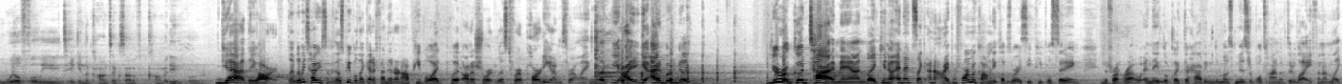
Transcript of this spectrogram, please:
willfully taking the context out of comedy, or Yeah, they are. Like, let me tell you something. Those people that get offended are not people I'd put on a short list for a party I'm throwing. Like, I, going to be like, you're a good time, man. Like, you know, and it's like, and I perform in comedy clubs where I see people sitting in the front row and they look like they're having the most miserable time of their life. And I'm like,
